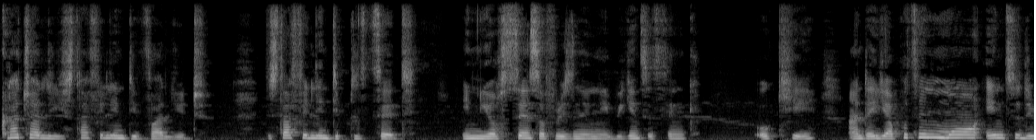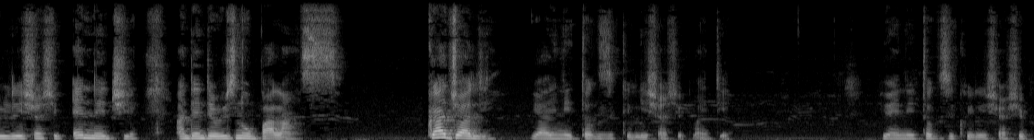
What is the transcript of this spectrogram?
gradually you start feeling devalued. You start feeling depleted in your sense of reasoning. You begin to think, okay, and then you're putting more into the relationship energy, and then there is no balance. Gradually, you are in a toxic relationship, my dear you're in a toxic relationship.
